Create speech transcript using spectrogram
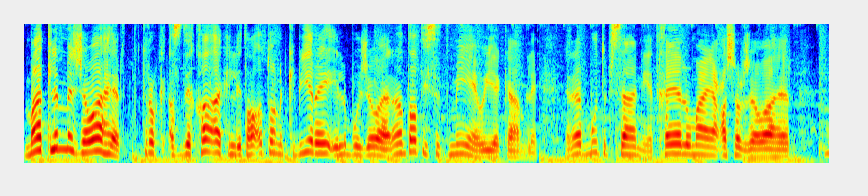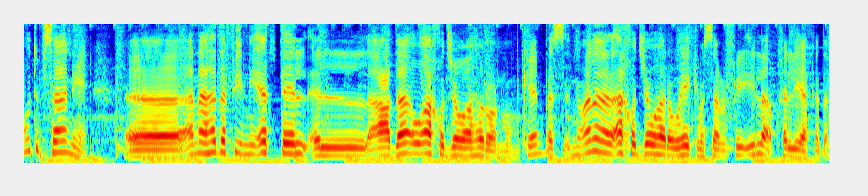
ما تلم الجواهر تترك أصدقائك اللي طاقتهم كبيرة يلموا جواهر. أنا تعطي 600 وهي كاملة يعني أنا بموت بثانية تخيلوا معي 10 جواهر. بموت بثانية. آه، أنا هدفي إني أقتل الأعداء وأخذ جواهرهم ممكن بس إنه أنا أخذ جوهره وهيك مثلا رفيقي لا بخليه ياخذها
